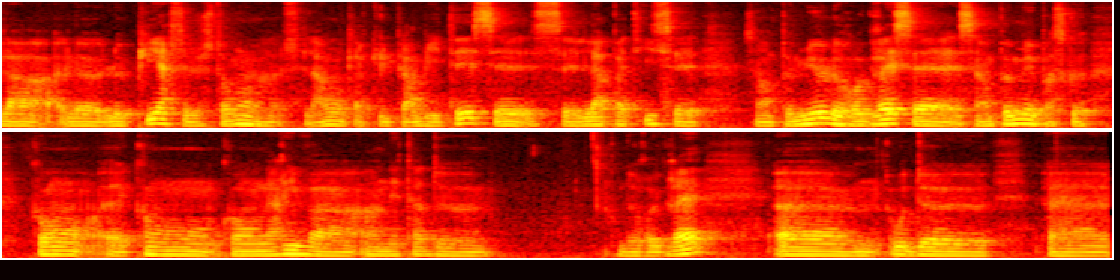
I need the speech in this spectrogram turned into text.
la, le, le, pire c'est justement c'est la honte, la culpabilité, c'est l'apathie, c'est un peu mieux, le regret c'est un peu mieux parce que quand, quand, quand on arrive à un état de, de regret, euh, ou de, euh,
